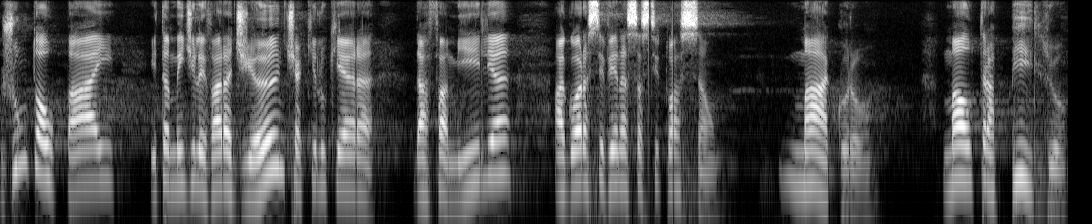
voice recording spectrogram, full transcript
junto ao pai e também de levar adiante aquilo que era da família, agora se vê nessa situação. Magro, maltrapilho,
